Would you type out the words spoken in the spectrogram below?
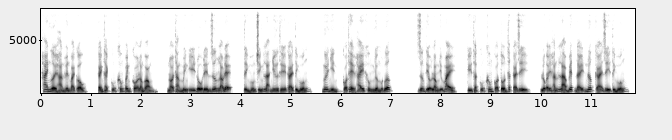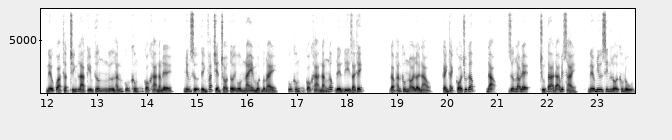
Hai người hàn huyên vài câu, cảnh thạch cũng không quanh co lòng vòng, nói thẳng minh ý đổ đến dương lão đệ, tình huống chính là như thế cái tình huống, ngươi nhìn, có thể hay không nhường một bước. Dương tiểu long nhữ mày, kỳ thật cũng không có tổn thất cái gì, lúc ấy hắn là biết đáy nước cái gì tình huống, nếu quả thật chính là kim thương ngư hắn cũng không có khả năng để, nhưng sự tình phát triển cho tới hôm nay một bước này, cũng không có khả năng ngốc đến đi giải thích. Gặp hắn không nói lời nào, cảnh thạch có chút gấp, đạo, dương lão đệ, chúng ta đã biết sai, nếu như xin lỗi không đủ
